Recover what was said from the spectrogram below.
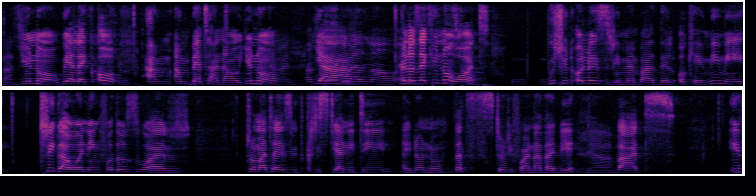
That's You know, we are like, so oh, true. I'm I'm better now, you know. done. I'm yeah. doing well now. And I was like, you know what? stop. We should always remember the okay, Mimi, trigger warning for those who are traumatized with Christianity. I don't know. That's story for another day. Yeah. But if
